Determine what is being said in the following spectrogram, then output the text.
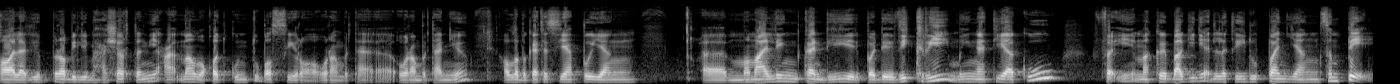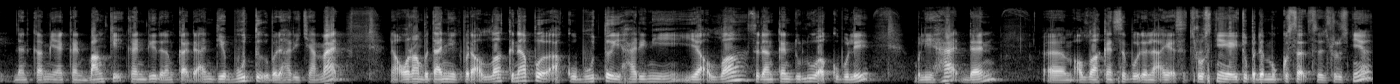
Qala rabbi lima hasyartani a'ma wa qad kuntu basira. Orang bertanya, orang bertanya, Allah berkata siapa yang uh, memalingkan diri daripada zikri mengingati aku fa maka bagi dia adalah kehidupan yang sempit dan kami akan bangkitkan dia dalam keadaan dia buta pada hari kiamat. Dan orang bertanya kepada Allah, "Kenapa aku buta hari ini ya Allah sedangkan dulu aku boleh melihat dan um, Allah akan sebut dalam ayat seterusnya iaitu pada muka surat seterusnya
